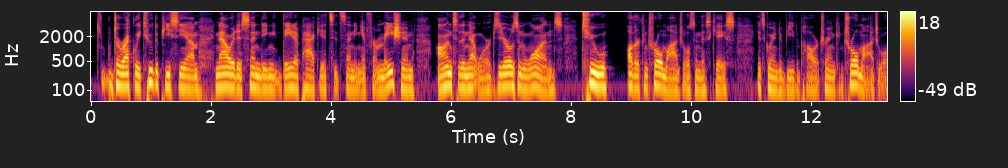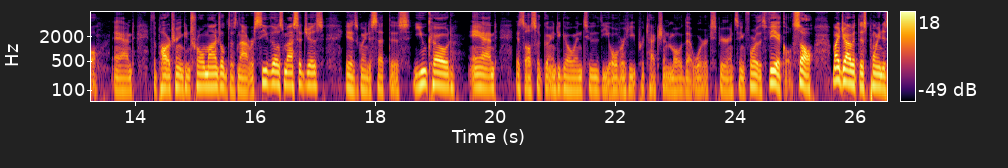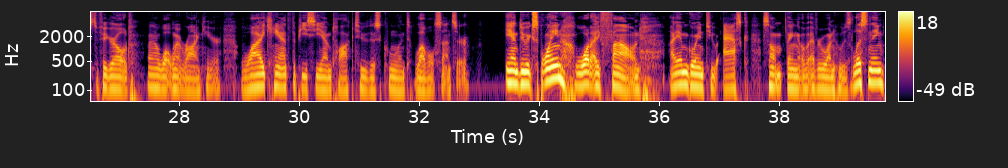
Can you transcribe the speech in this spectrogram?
directly to the PCM. Now it is sending data packets, it's sending information onto the network, zeros and ones, to other control modules. In this case, it's going to be the powertrain control module. And if the powertrain control module does not receive those messages, it is going to set this U code and it's also going to go into the overheat protection mode that we're experiencing for this vehicle. So, my job at this point is to figure out uh, what went wrong here. Why can't the PCM talk to this coolant level sensor? And to explain what I found, I am going to ask something of everyone who is listening.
